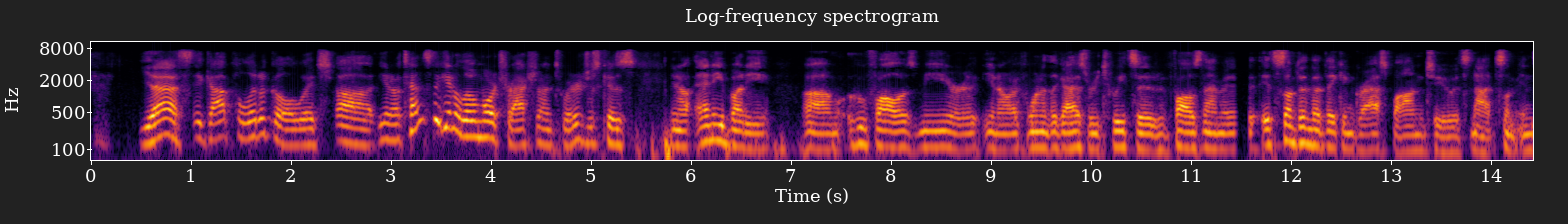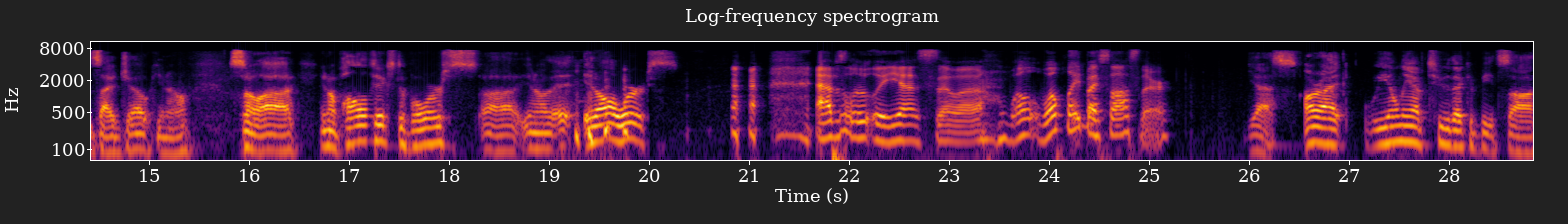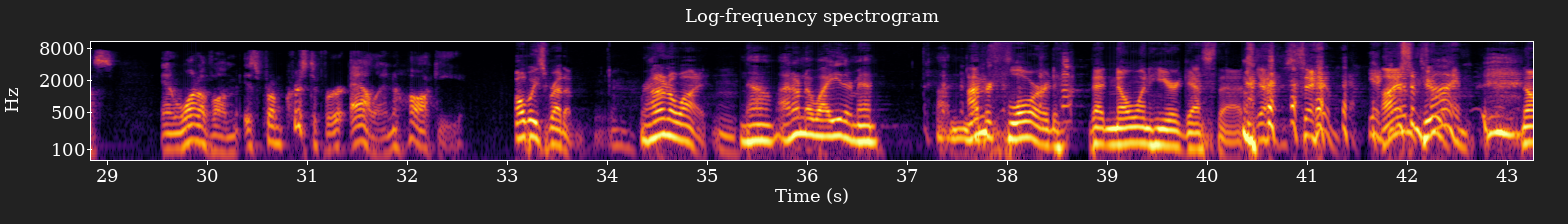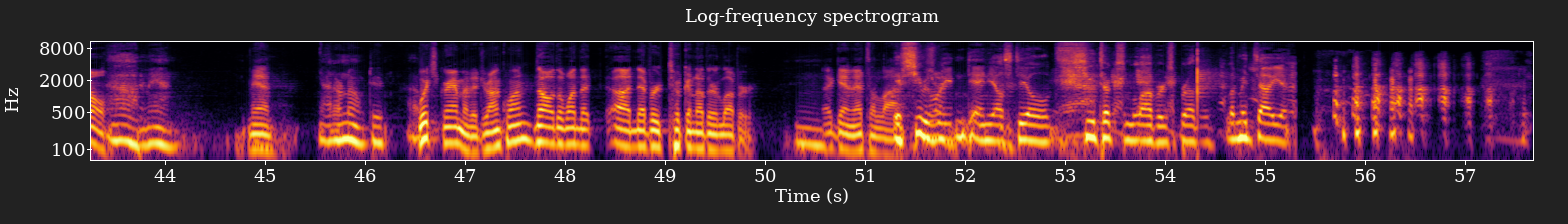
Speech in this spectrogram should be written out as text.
Yes, it got political, which uh, you know tends to get a little more traction on Twitter, just because you know anybody um, who follows me, or you know if one of the guys retweets it and follows them, it, it's something that they can grasp onto. It's not some inside joke, you know. So uh, you know, politics, divorce, uh, you know, it, it all works. Absolutely, yes. So, uh, well, well played by Sauce there. Yes. All right. We only have two that could beat Sauce, and one of them is from Christopher Allen Hawkey. Always read them. I don't know why. No, I don't know why either, man. I'm floored that no one here guessed that. Yeah, same. Yeah, give I us am some too. time. No, Oh man, man. I don't know, dude. I- Which grandma, the drunk one? No, the one that uh, never took another lover. Again, that's a lie. If she was reading Danielle Steel, she took some lovers, brother. Let me tell you.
